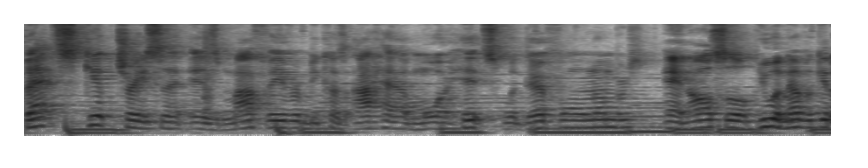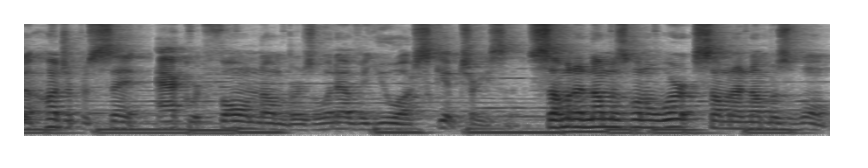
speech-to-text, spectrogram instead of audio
Batch Skip Tracing is my favorite because I have more hits with their phone numbers. And also, you will never get 100% accurate phone numbers whenever you are skip tracing. Some of the numbers gonna work, some of the numbers won't.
